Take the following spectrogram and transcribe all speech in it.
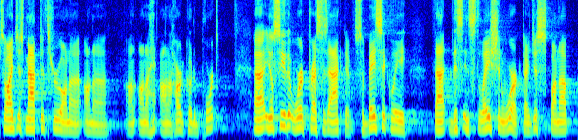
so I just mapped it through on a, on a, on, on a, on a hard coded port. Uh, you'll see that WordPress is active. So basically, that this installation worked. I just spun up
